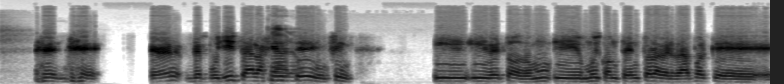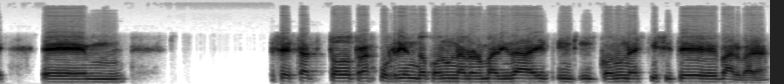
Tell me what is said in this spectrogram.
de, eh, de, pullita a la gente, en fin, y, y de todo, y muy contento, la verdad, porque... Eh, se está todo transcurriendo con una normalidad y, con una exquisitez bárbara.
